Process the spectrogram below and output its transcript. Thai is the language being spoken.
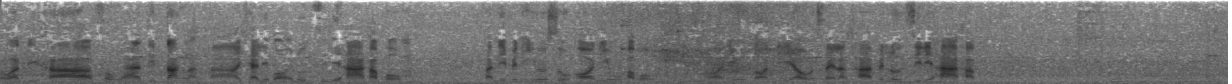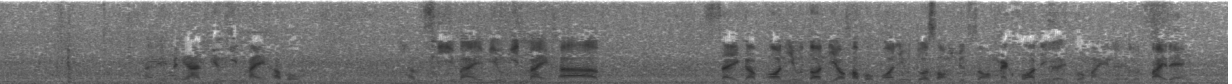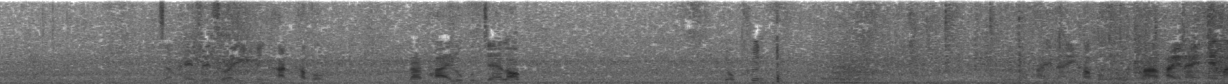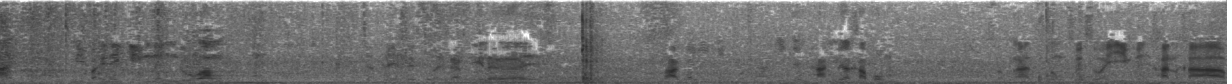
สวัสดีครับส่งงานติดตั้งหลังคาแคลิบอยรุ่น 45 ครับผมคันนี้เป็น Isuzu All New ครับผม All New ตอนเดียวใส่หลังคาเป็นรุ่น 45 ครับอันนี้เป็นงานบิวอินใหม่ครับผมทำสีใหม่บิวอินใหม่ครับ ใส่กับ All New ตอนเดียวครับผม All New ตัว 2.2 Max Force นี่เลยตัวใหม่เลยรถป้ายแดง จะให้สวยๆอีกหนึ่งคันครับผม ด้านท้ายลูกกุญแจล็อก ยกขึ้น ภายในครับผมผ้าภายในให้มัน มีไฟในเก๋งหนึ่งดวงจัดให้สวยๆแบบนี้เลยฝากไว้อีกหนึ่งอีกหนึ่งทางเลือกครับผมสำงานทรงสวยๆอีกหนึ่งคันครับ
